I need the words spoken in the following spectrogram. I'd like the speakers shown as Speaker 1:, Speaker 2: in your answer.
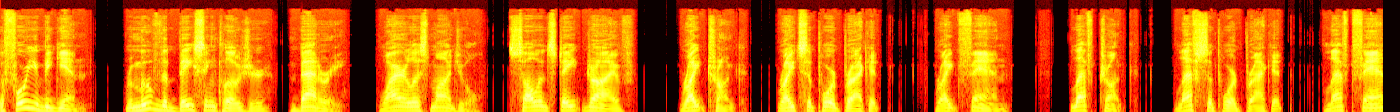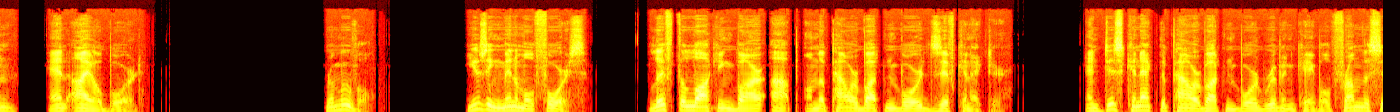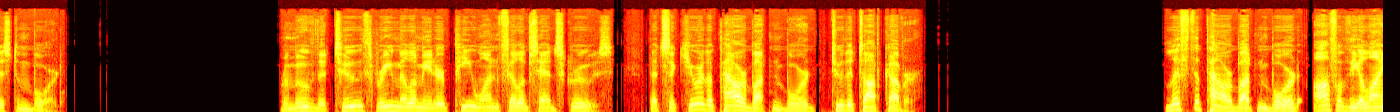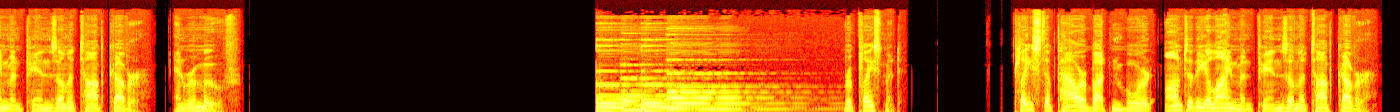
Speaker 1: Before you begin, remove the base enclosure, battery, wireless module, solid-state drive, right trunk, right support bracket, right fan, left trunk, left support bracket, left fan, and I.O. board. Removal. Using minimal force, lift the locking bar up on the power button board ZIF connector and disconnect the power button board ribbon cable from the system board. Remove the two 3mm P1 Phillips head screws that secure the power button board to the top cover. Lift the power button board off of the alignment pins on the top cover and remove. Replacement Place the power button board onto the alignment pins on the top cover.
